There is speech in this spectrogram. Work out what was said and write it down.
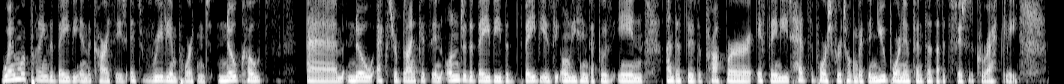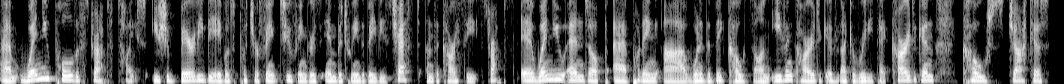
When we're putting the baby in the car seat, it's really important. No coats, um, no extra blankets in under the baby, that the baby is the only thing that goes in, and that there's a proper, if they need head support, if we're talking about the newborn infant, that, that it's fitted correctly. Um, when you pull the straps tight, you should barely be able to put your two fingers in between the baby's chest and the car seat straps. Uh, when you end up uh, putting uh, one of the big coats on, even cardigan, like a really thick cardigan, coat, jacket,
